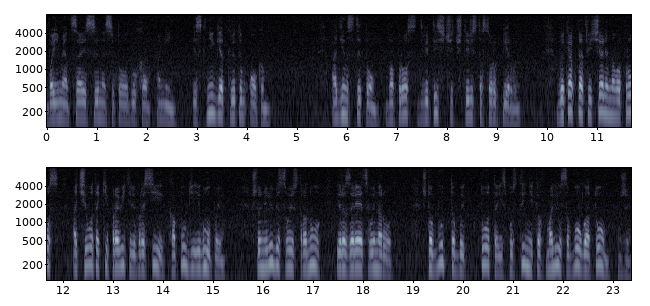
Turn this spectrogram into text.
Во имя Отца и Сына и Святого Духа. Аминь. Из книги «Открытым оком». 11 том. Вопрос 2441. Вы как-то отвечали на вопрос, отчего такие правители в России хапуги и глупые, что не любят свою страну и разоряют свой народ, что будто бы кто-то из пустынников молился Богу о том же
